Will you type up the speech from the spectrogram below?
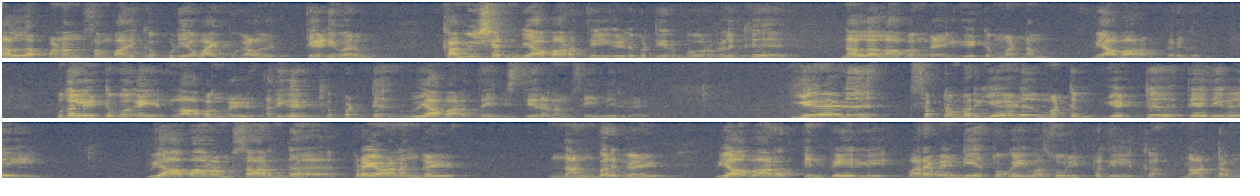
நல்ல பணம் சம்பாதிக்கக்கூடிய வாய்ப்புகள் தேடி வரும். கமிஷன் வியாபாரத்தில் ஈடுபட்டிருப்பவர்களுக்கு நல்ல லாபங்கள் ஈட்டும் வண்ணம் வியாபாரம் பெருகும். முதலீட்டு வகை லாபங்கள் அதிகரிக்கப்பட்டு வியாபாரத்தை விஸ்தீரணம் செய்வீர்கள். ஏழு செப்டம்பர் ஏழு மற்றும் எட்டு தேதிகளில் வியாபாரம் சார்ந்த பிரயாணங்கள் நண்பர்கள் வியாபாரத்தின் பேரில் வரவேண்டிய தொகை வசூலிப்பதில் க நாட்டம்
